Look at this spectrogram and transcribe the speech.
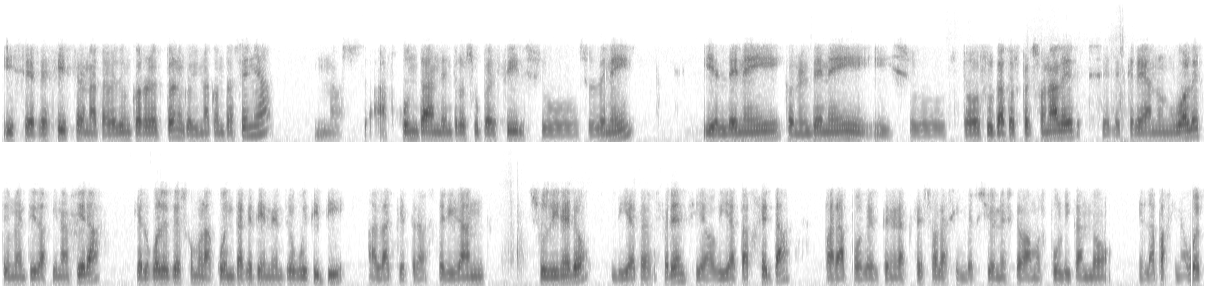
y se registran a través de un correo electrónico y una contraseña, nos adjuntan dentro de su perfil su, su DNI y el DNI, con el DNI y todos sus datos personales, se le crean un wallet de una entidad financiera, que el wallet es como la cuenta que tiene dentro de WeCity a la que transferirán su dinero vía transferencia o vía tarjeta para poder tener acceso a las inversiones que vamos publicando en la página web.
